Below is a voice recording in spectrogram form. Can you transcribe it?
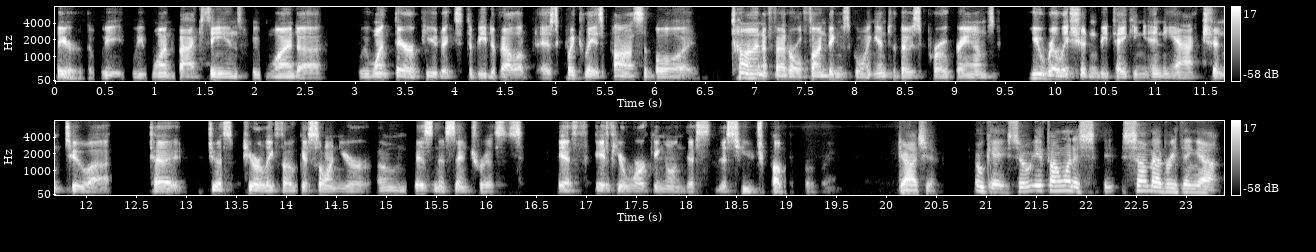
clear that we, we want vaccines, we want uh, we want therapeutics to be developed as quickly as possible. A ton of federal funding is going into those programs. You really shouldn't be taking any action to uh, to just purely focus on your own business interests if if you're working on this this huge public program. Gotcha. Okay, so if I want to sum everything up,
